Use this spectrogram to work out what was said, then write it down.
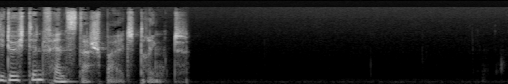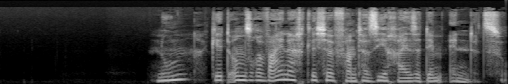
die durch den Fensterspalt dringt. Nun geht unsere weihnachtliche Fantasiereise dem Ende zu.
